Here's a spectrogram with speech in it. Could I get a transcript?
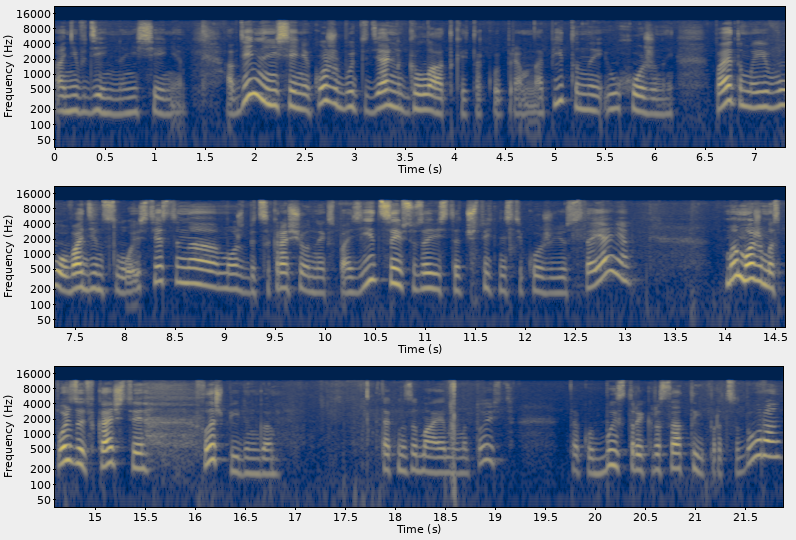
а не в день нанесения. А в день нанесения кожа будет идеально гладкой, такой прям напитанной и ухоженной. Поэтому его в один слой, естественно, может быть сокращенной экспозицией, все зависит от чувствительности кожи и ее состояния, мы можем использовать в качестве флеш-пилинга так называемого, то есть такой быстрой красоты процедура,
